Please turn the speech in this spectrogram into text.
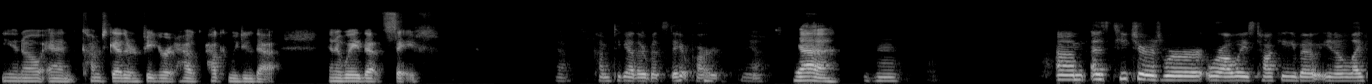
you know, and come together and figure out how how can we do that in a way that's safe Yeah. come together but stay apart. Yeah. Yeah. Mm-hmm. Um, as teachers, we're we're always talking about you know life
